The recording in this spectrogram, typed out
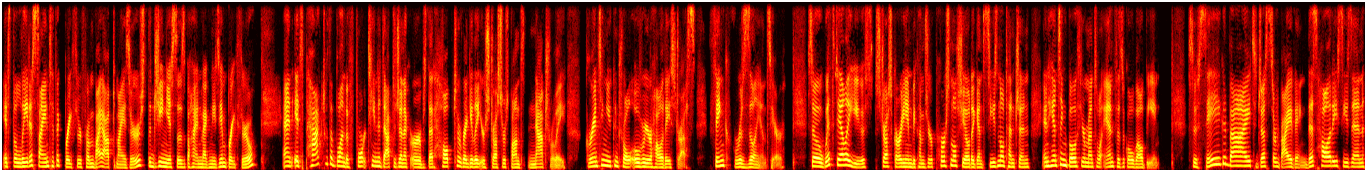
It's the latest scientific breakthrough from Bioptimizers, the geniuses behind Magnesium Breakthrough. And it's packed with a blend of 14 adaptogenic herbs that help to regulate your stress response naturally, granting you control over your holiday stress. Think resilience here. So with daily use, Stress Guardian becomes your personal shield against seasonal tension, enhancing both your mental and physical well-being. So say goodbye to just surviving this holiday season.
